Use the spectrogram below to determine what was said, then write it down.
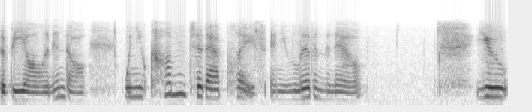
the be all and end all, when you come to that place and you live in the now, you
